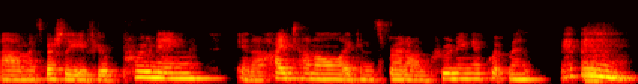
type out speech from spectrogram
um, especially if you're pruning in a high tunnel, it can spread on pruning equipment. and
